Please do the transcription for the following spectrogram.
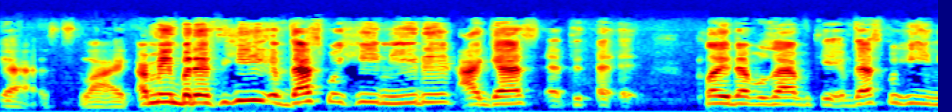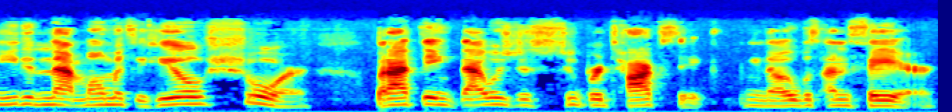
Yes, like I mean, but if he if that's what he needed, I guess at the, at, play devil's advocate. If that's what he needed in that moment to heal, sure. But I think that was just super toxic. You know, it was unfair.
